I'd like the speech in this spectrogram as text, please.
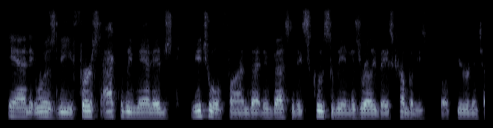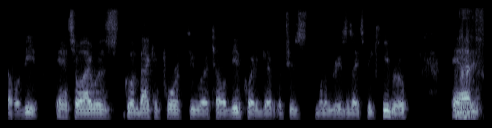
And it was the first actively managed mutual fund that invested exclusively in Israeli-based companies, both here and in Tel Aviv. And so I was going back and forth to uh, Tel Aviv quite a bit, which is one of the reasons I speak Hebrew. And nice.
